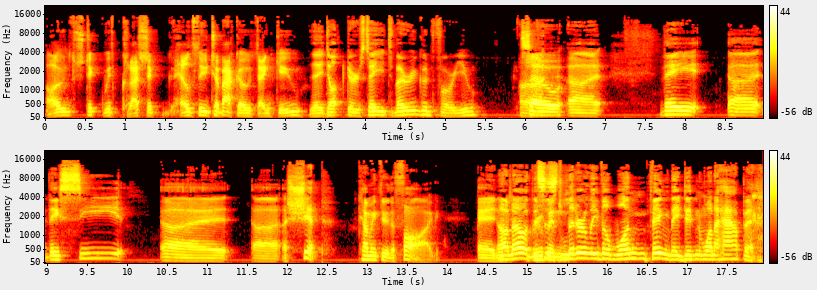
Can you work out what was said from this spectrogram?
I'll stick with classic healthy tobacco, thank you. The doctors say it's very good for you. so uh, they uh, they see uh, uh, a ship coming through the fog, and Oh no, this is literally the one thing they didn't want to happen.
